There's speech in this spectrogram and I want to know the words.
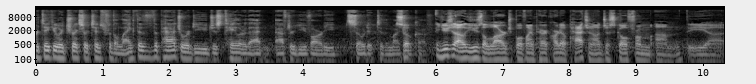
particular tricks or tips for the length of the patch, or do you just tailor that after you've already sewed it to the mitral so cuff? Usually, I'll use a large bovine pericardial patch, and I'll just go from um, the uh,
